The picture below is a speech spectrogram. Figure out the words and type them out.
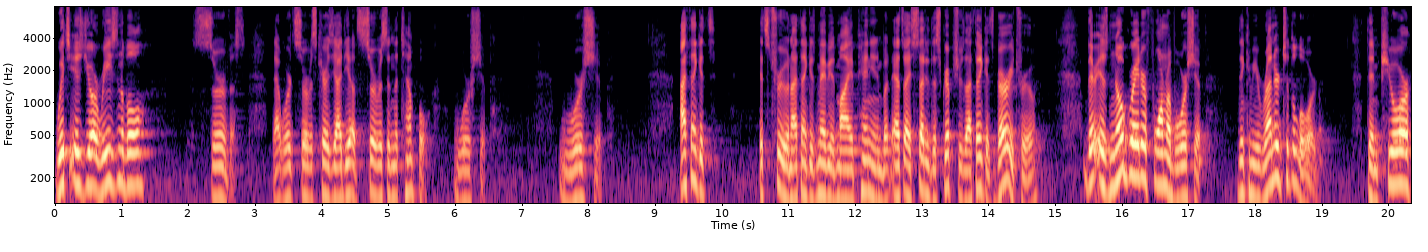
which is your reasonable service. That word service carries the idea of service in the temple, worship. Worship. I think it's, it's true, and I think it's maybe my opinion, but as I study the scriptures, I think it's very true. There is no greater form of worship that can be rendered to the Lord than pure,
